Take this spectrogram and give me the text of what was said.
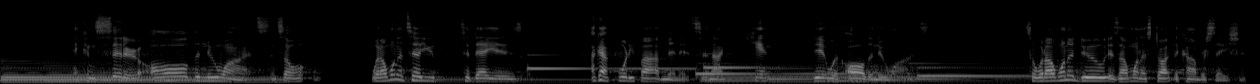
and consider all the nuance. And so, what I want to tell you today is I got 45 minutes and I can't deal with all the nuance. So, what I want to do is I want to start the conversation.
